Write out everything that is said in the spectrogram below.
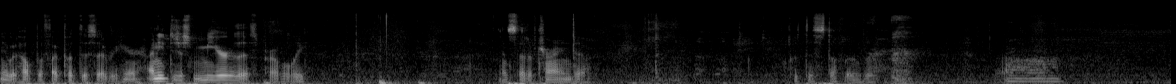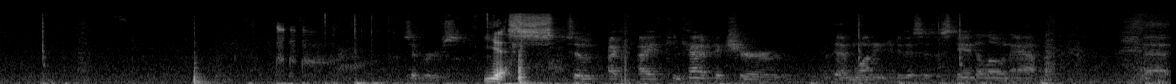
It would help if I put this over here. I need to just mirror this probably instead of trying to put this stuff over. Um, So Bruce, yes. so I, I can kind of picture them wanting to do this as a standalone app that,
